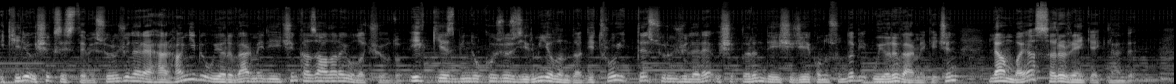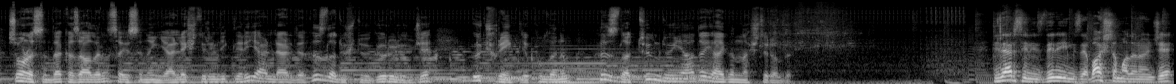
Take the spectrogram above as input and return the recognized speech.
ikili ışık sistemi sürücülere herhangi bir uyarı vermediği için kazalara yol açıyordu. İlk kez 1920 yılında Detroit'te sürücülere ışıkların değişeceği konusunda bir uyarı vermek için lambaya sarı renk eklendi. Sonrasında kazaların sayısının yerleştirildikleri yerlerde hızla düştüğü görülünce üç renkli kullanım hızla tüm dünyada yaygınlaştırıldı. Dilerseniz deneyimize başlamadan önce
